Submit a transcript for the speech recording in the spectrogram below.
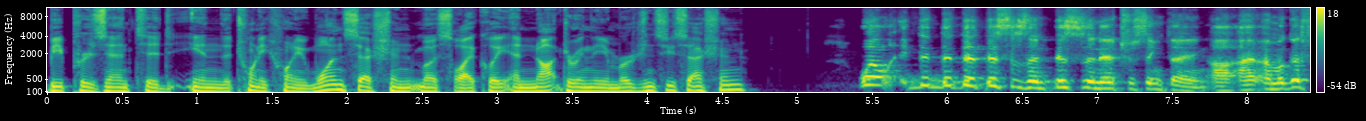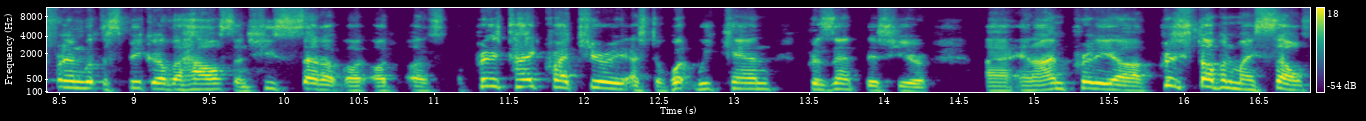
be presented in the 2021 session, most likely, and not during the emergency session. Well, th- th- this is an this is an interesting thing. Uh, I, am a good friend with the Speaker of the House, and she's set up a, a, a, pretty tight criteria as to what we can present this year. Uh, and I'm pretty uh, pretty stubborn myself.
